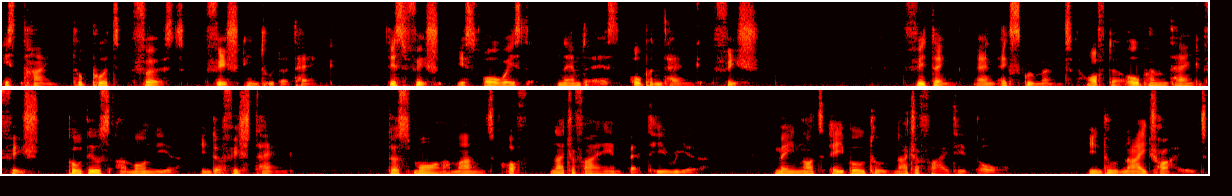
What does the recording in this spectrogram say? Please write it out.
It's time to put first fish into the tank. This fish is always named as open tank fish. Feeding and excrement of the open tank fish produce ammonia in the fish tank. The small amount of nitrifying bacteria may not able to nitrify it all into nitrile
